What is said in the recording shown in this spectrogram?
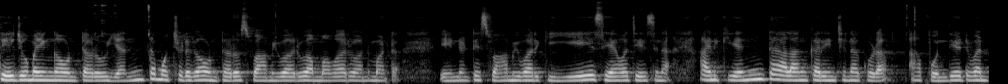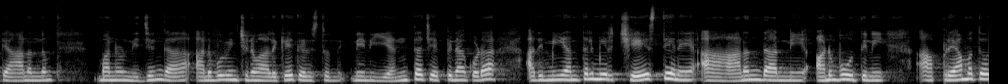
తేజోమయంగా ఉంటారో ఎంత ముచ్చటగా ఉంటారో స్వామివారు అమ్మవారు అనమాట ఏంటంటే స్వామివారికి ఏ సేవ చేసినా ఆయనకి ఎంత అలంకరించినా కూడా ఆ పొందేటువంటి ఆనందం మనం నిజంగా అనుభవించిన వాళ్ళకే తెలుస్తుంది. నేను ఎంత చెప్పినా కూడా అది మీ అంతలు మీరు చేస్తేనే ఆ ఆనందాన్ని అనుభూతిని ఆ ప్రేమతో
